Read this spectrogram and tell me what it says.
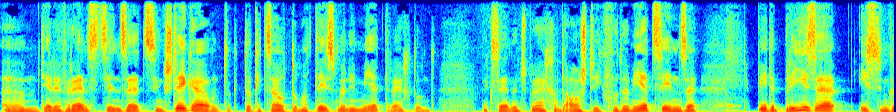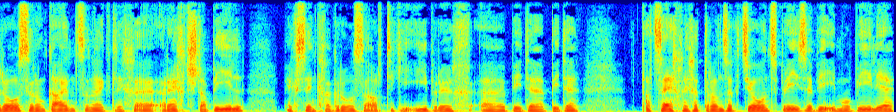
ähm, die Referenzzinssätze sind gestiegen und da, da gibt es Automatismen im Mietrecht und wir sehen entsprechend Anstieg der Mietzinsen. Bei den Preisen ist es im Großen und Ganzen eigentlich äh, recht stabil. Wir sehen keine grossartigen Einbrüche äh, bei den, bei den tatsächlichen Transaktionspreisen bei Immobilien.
